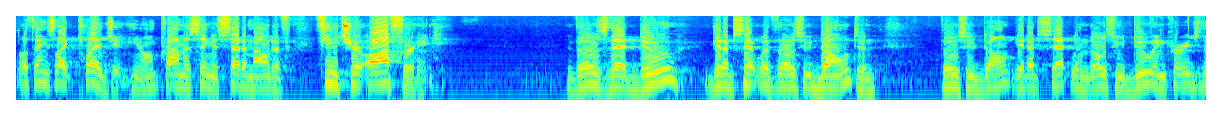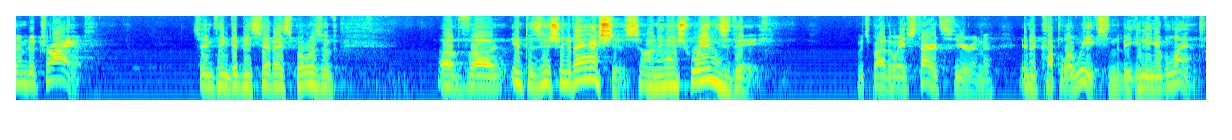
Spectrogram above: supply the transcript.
well, things like pledging, you know, promising a set amount of future offering. Those that do get upset with those who don't, and those who don't get upset when those who do encourage them to try it. Same thing could be said, I suppose, of, of uh, imposition of ashes on Ash Wednesday, which, by the way, starts here in a, in a couple of weeks, in the beginning of Lent.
